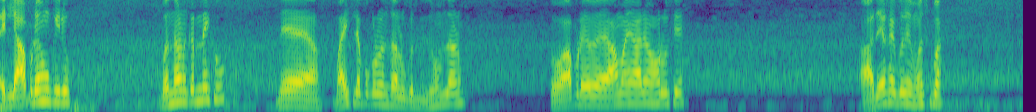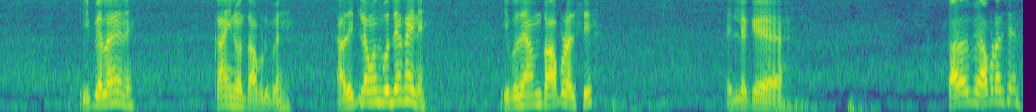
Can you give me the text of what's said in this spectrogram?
એટલે આપણે શું કર્યું? બંધાણ કરી નાખ્યું ને બાઈસલે પકડવાનું ચાલુ કરી દીધું, સમજાણું? તો આપણે હવે આમાં હારે સારું છે. આ દેખાય બધા મસબા એ પેલા છે ને, કાંઈ નહોતા આપણી પાસે. આ જેટલા મસબા દેખાય ને એ બધા આમ તો આપણા જ છે. એટલે કે કારણભાઈ આપણા છે ને?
